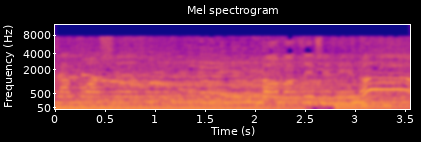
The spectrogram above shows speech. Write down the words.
Kocham Moshe, Kocham Zeshe,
